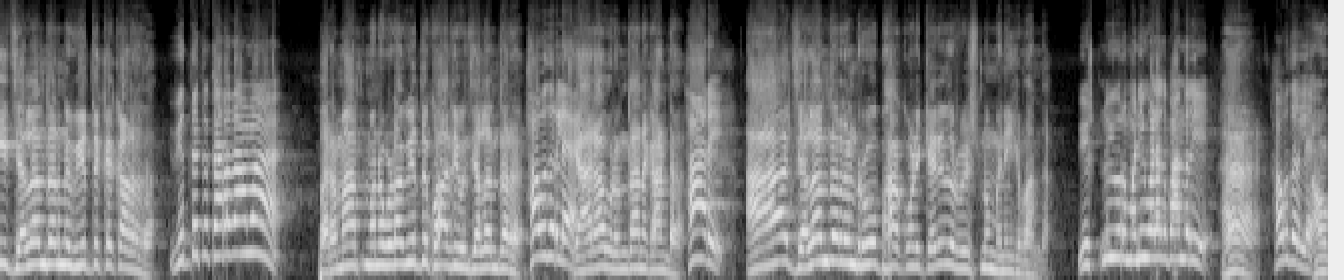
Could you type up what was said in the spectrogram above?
ಈ ಜಲಂಧರ್ನ ವಿದ್ದಕ್ಕೆ ಕಳದ ವಿದ್ದಕ್ಕೆ ಕರದಾವ ಪರಮಾತ್ಮನ ಕೂಡ ವಿದ್ದಕ್ಕೆ ಹೋದ ಇವನ್ ಜಲಂಧರ. ಹೌದ್ರಲ್ಲ? ಯಾರ ವೃಂದಾನ ಕಾಂಡ? ಹಾ ರೀ. ಆ ಜಲಂಧರನ್ ರೂಪ ಹಾಕೊಂಡು ಕೆರಿದ್ರು ವಿಷ್ಣು ಮನೆಗೆ ಬಂದ. ವಿಷ್ಣು ಇವ್ರ ಮನಿ ಒಳಗ ಬಂದ್ರಿ. ಹಾ. ಹೌದ್ರಲ್ಲ? ಅವ್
